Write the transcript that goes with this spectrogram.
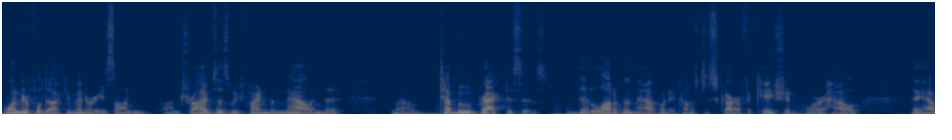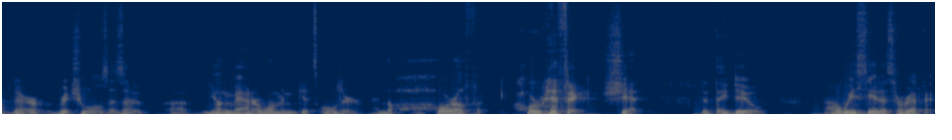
wonderful documentaries on on tribes as we find them now and the uh, taboo practices that a lot of them have when it comes to scarification or how they have their rituals as a, a young man or woman gets older and the horrific horrific shit that they do. Uh, we see it as horrific,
